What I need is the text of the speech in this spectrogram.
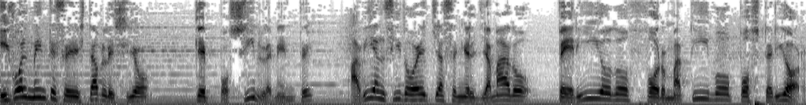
Igualmente se estableció que posiblemente habían sido hechas en el llamado período formativo posterior,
